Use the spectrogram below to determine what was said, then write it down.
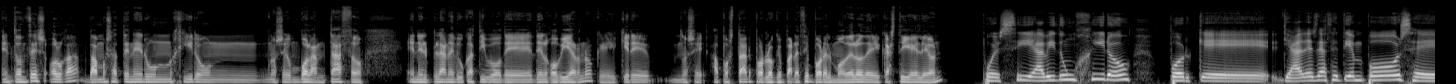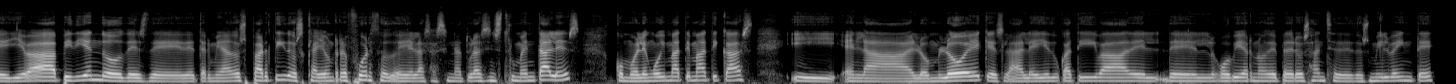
Entonces, Olga, vamos a tener un giro, un, no sé, un volantazo en el plan educativo del gobierno que quiere, no sé, apostar por lo que parece por el modelo de Castilla y León. Pues sí, ha habido un giro porque ya desde hace tiempo se lleva pidiendo desde determinados partidos que haya un refuerzo de las asignaturas instrumentales como lengua y matemáticas y en la LOMLOE, que es la ley educativa del, del gobierno de Pedro Sánchez de 2020,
